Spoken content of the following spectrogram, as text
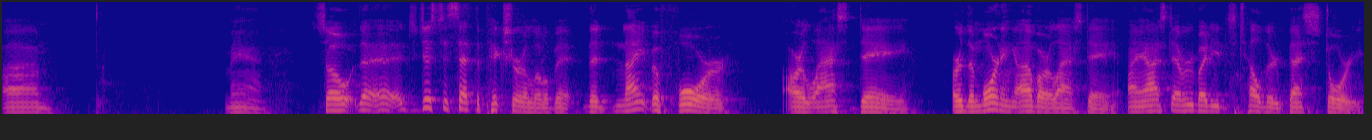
um, man. So the, uh, just to set the picture a little bit, the night before our last day, or the morning of our last day, I asked everybody to tell their best story.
